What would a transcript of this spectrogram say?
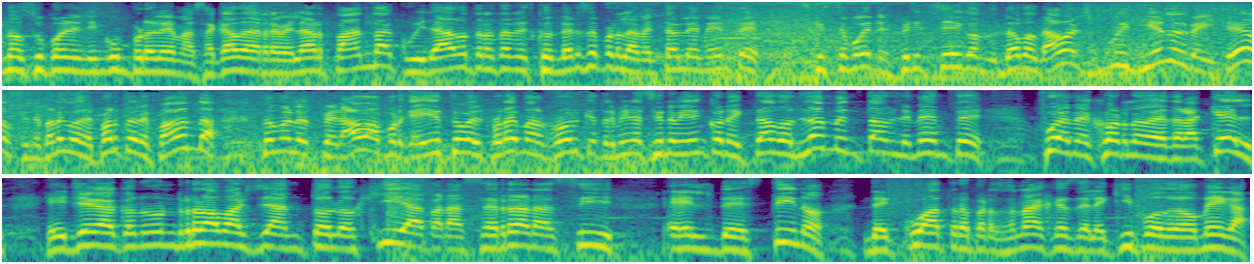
no supone ningún problema. Se acaba de revelar Panda, cuidado, trata de esconderse, pero lamentablemente es que este buen Spirit sigue con double damage. Muy bien el baiteo, sin embargo, de parte de Panda, no me lo esperaba porque ahí estaba el Primal Roll que termina siendo bien conectado. Lamentablemente fue mejor lo de Drakel y llega con un Ravage de antología para cerrar así el destino de cuatro personajes del equipo de Omega.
